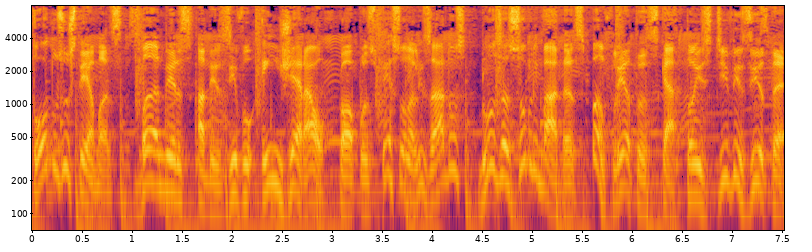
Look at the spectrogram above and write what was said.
todos os temas. Banners, adesivo em geral. Copos personalizados, blusas sublimadas, panfletos, cartões de visita,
